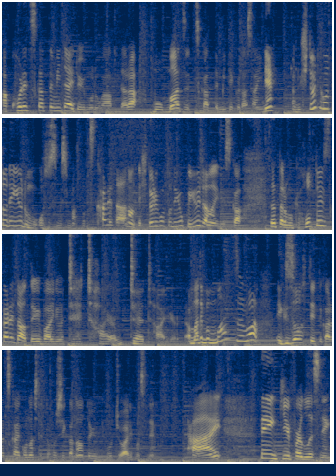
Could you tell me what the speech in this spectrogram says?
あこれ使ってみたいというものがあったらもうまず使ってみてくださいね。あの独り言で言うのもおすすめします。疲れたなんて独り言でよく言うじゃないですか。だったらもう今日本当に疲れたという場合には dead tired dead tired まあでもまずは exhausted から使いこなしていってほしいかなという気持ちはありますね。はい。Thank you for listening.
